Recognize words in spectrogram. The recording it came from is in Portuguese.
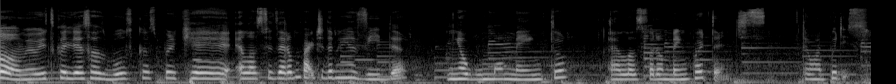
Bom, eu escolhi essas buscas porque elas fizeram parte da minha vida em algum momento. Elas foram bem importantes. Então é por isso.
